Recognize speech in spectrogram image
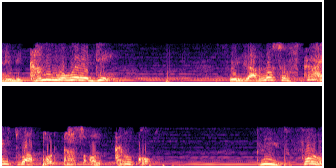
and you'll be coming your way again. So if you have not subscribed to our podcast on Anchor, please follow.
